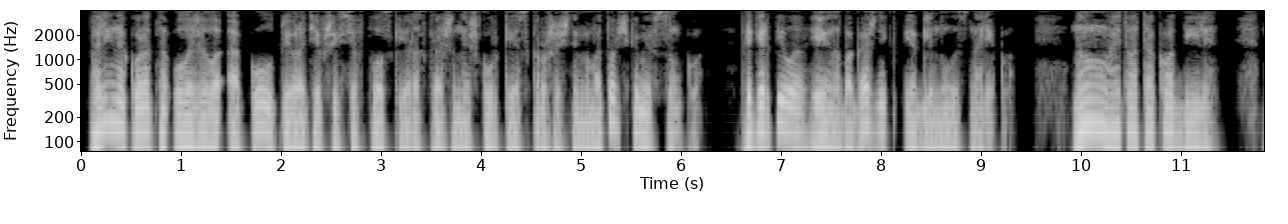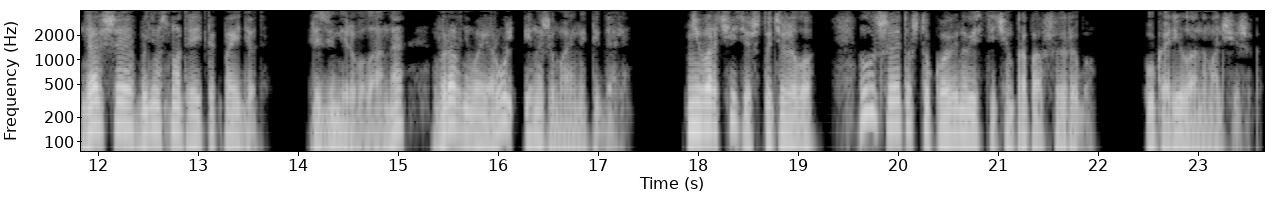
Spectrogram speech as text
Полина аккуратно уложила акул, превратившихся в плоские раскрашенные шкурки с крошечными моторчиками, в сумку. Прикрепила ее на багажник и оглянулась на реку. — Ну, эту атаку отбили. Дальше будем смотреть, как пойдет, — резюмировала она, выравнивая руль и нажимая на педали. — Не ворчите, что тяжело. Лучше эту штуковину вести, чем пропавшую рыбу. Укорила она мальчишек.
